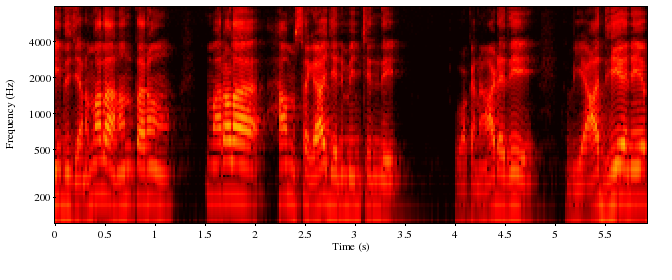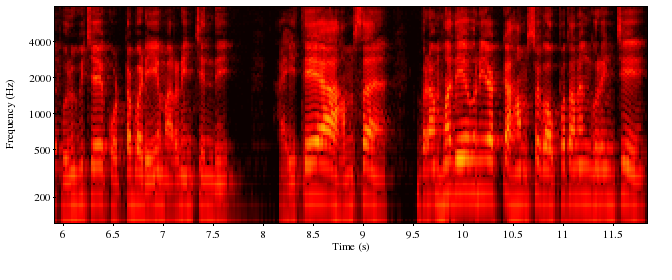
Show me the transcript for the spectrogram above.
ఐదు జన్మల అనంతరం మరల హంసగా జన్మించింది. ఒకనాడది వ్యాధి అనే పురుగుచే కుట్టబడి మరణించింది. అయితే ఆ హంస బ్రహ్మదేవుని యొక్క హంస గొప్పతనం గురించి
